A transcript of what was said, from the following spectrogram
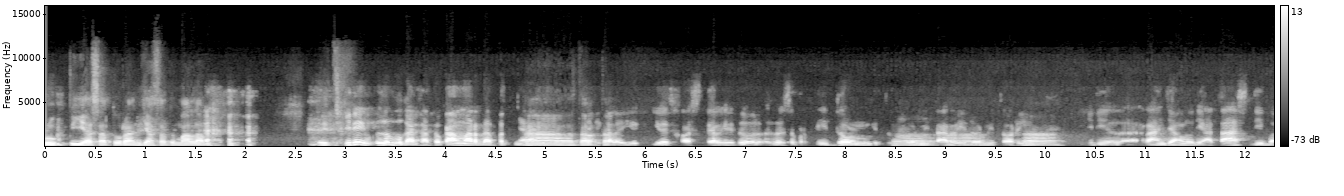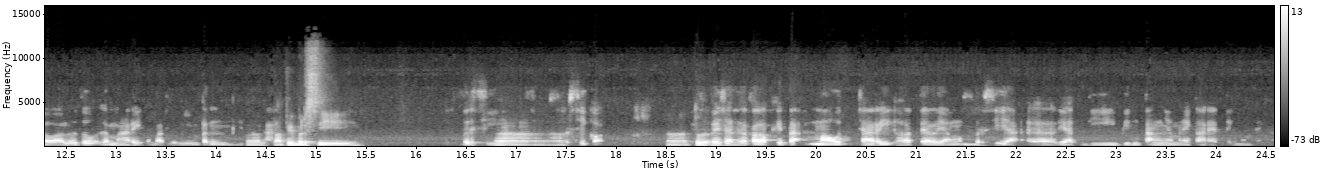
rupiah satu ranjang satu malam. Jadi lu bukan satu kamar dapetnya Ah, gitu. tahu, jadi tahu. kalau youth hostel itu lu seperti dorm gitu Ah, dormitory ah, dormitory. nah, Jadi eh, ranjang lu di atas, di bawah lu tuh lemari tempat lu nyimpen gitu nah, kan. tapi bersih. Bersih. nah, Bersih kok. Nah, itu Biasanya kalau kita mau cari hotel yang bersih ya eh, lihat di bintangnya mereka, ratingnya mereka.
